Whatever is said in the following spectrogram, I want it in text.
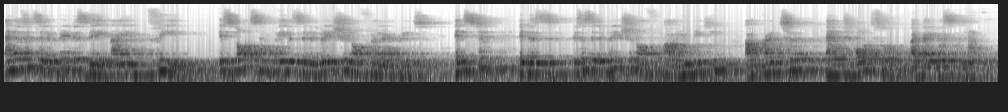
And as we celebrate this day, I feel it's not simply the celebration of a language. Instead, it is it's a celebration of our unity, our culture, and also our diversity.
